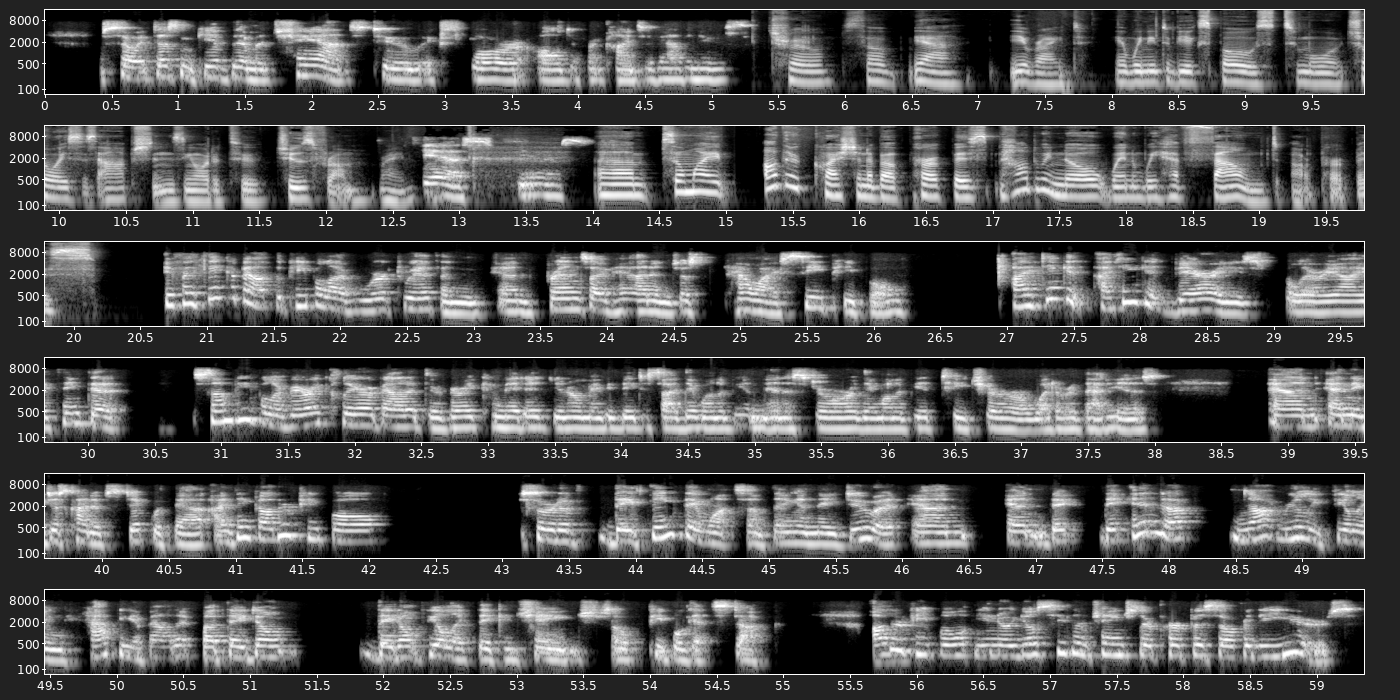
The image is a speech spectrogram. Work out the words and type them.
so it doesn't give them a chance to explore all different kinds of avenues. True. So, yeah, you're right. And we need to be exposed to more choices, options in order to choose from, right? Yes, yes. Um, so, my other question about purpose how do we know when we have found our purpose? If I think about the people I've worked with and, and friends I've had and just how I see people, I think it I think it varies, Valeria. I think that some people are very clear about it. They're very committed. You know, maybe they decide they want to be a minister or they want to be a teacher or whatever that is. And and they just kind of stick with that. I think other people sort of they think they want something and they do it and and they they end up not really feeling happy about it but they don't they don't feel like they can change so people get stuck other people you know you'll see them change their purpose over the years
